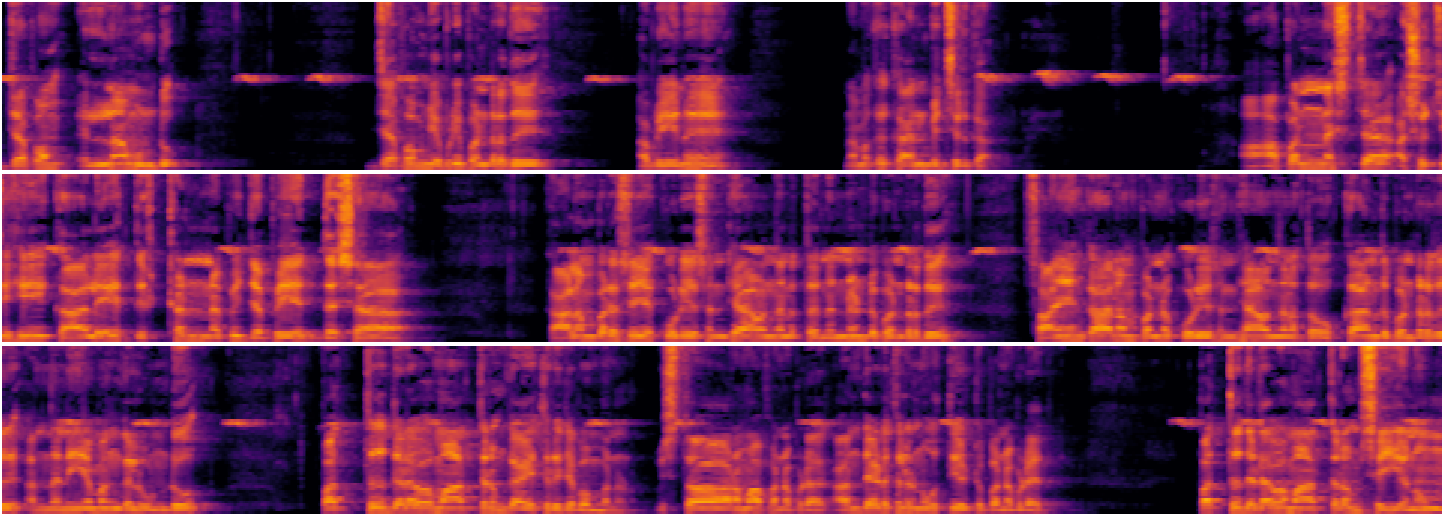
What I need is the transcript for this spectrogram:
ஜபம் எல்லாம் உண்டு. ஜபம் எப்படி பண்ணுறது அப்படின்னு நமக்கு காண்பிச்சிருக்கா. ஆபன்னஷ்ட அசுச்சி காலே திஷ்டன்னப்பி ஜபேத் தசா. காலம்பரை செய்யக்கூடிய சந்தியாவந்தனத்தை நின்றுண்டு பண்ணுறது சாயங்காலம் பண்ணக்கூடிய சந்தியாவந்தனத்தை உட்கார்ந்து பண்ணுறது அந்த நியமங்கள் உண்டு. பத்து தடவை மாத்திரம் காயத்ரி ஜபம் பண்ணணும். விஸ்தாரமாக பண்ணப்படாது. அந்த இடத்துல நூற்றி எட்டு பண்ணப்படாது. பத்து தடவை மாத்திரம் செய்யணும்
